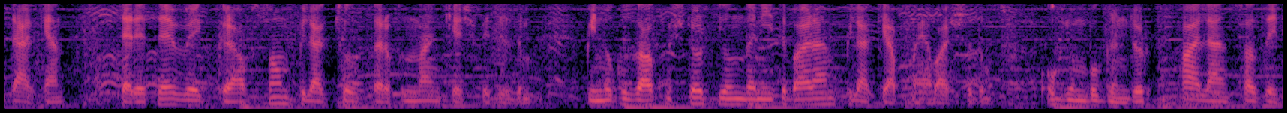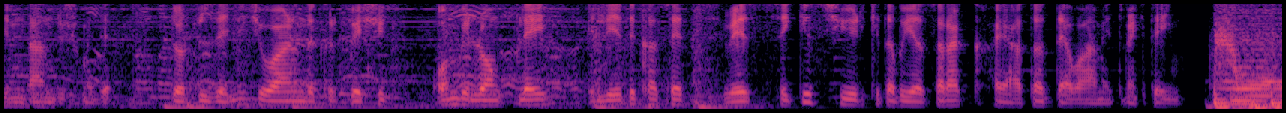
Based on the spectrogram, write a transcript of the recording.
Derken TRT ve Grafson plakçılık tarafından keşfedildim. 1964 yılından itibaren plak yapmaya başladım. O gün bugündür halen saz elimden düşmedi. 450 civarında 45'lik 11 long play, 57 kaset ve 8 şiir kitabı yazarak hayata devam etmekteyim. Milletin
